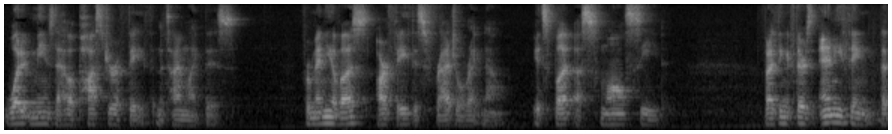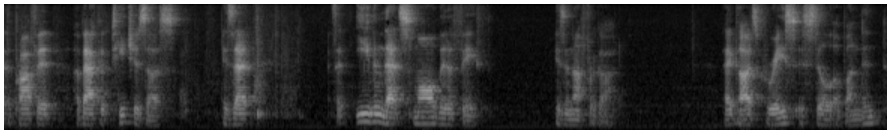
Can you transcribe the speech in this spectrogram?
what it means to have a posture of faith in a time like this. For many of us, our faith is fragile right now. It's but a small seed. But I think if there's anything that the prophet Habakkuk teaches us, is that, is that even that small bit of faith is enough for God that God's grace is still abundant.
